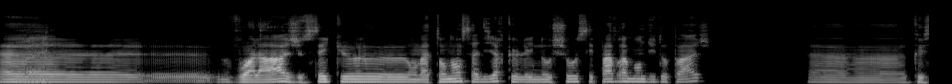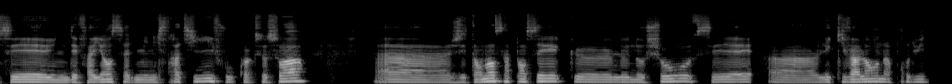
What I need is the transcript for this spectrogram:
Euh, voilà, je sais que on a tendance à dire que les no-shows, c'est pas vraiment du dopage, euh, que c'est une défaillance administrative ou quoi que ce soit. Euh, j'ai tendance à penser que le no-show, c'est euh, l'équivalent d'un produit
